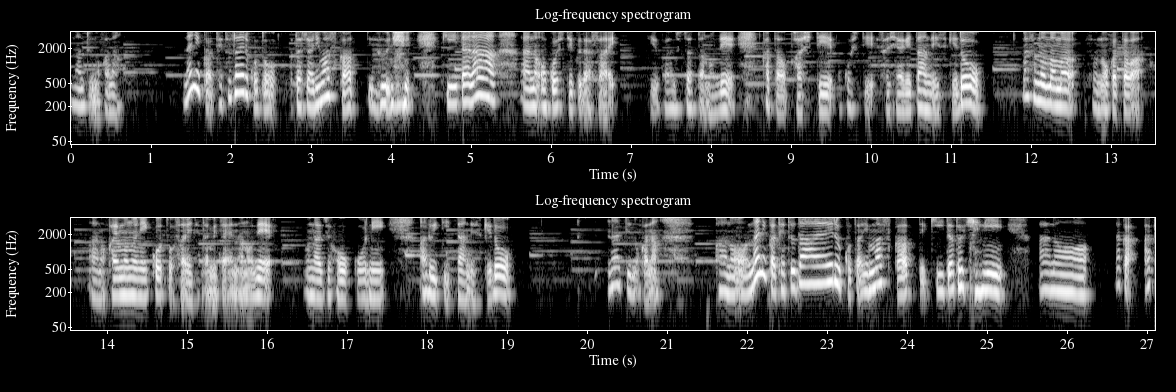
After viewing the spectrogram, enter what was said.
なんていうのかな。何か手伝えること私ありますか？っていうふうに 聞いたら、あの、起こしてくださいっていう感じだったので、肩を貸して起こして差し上げたんですけど、まあそのままその方は、あの、買い物に行こうとされてたみたいなので、同じ方向に歩いて行ったんですけど、何て言うのかな。あの、何か手伝えることありますかって聞いた時に、あの、なんか明らか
